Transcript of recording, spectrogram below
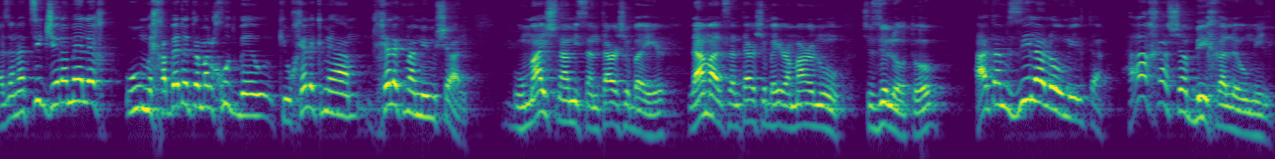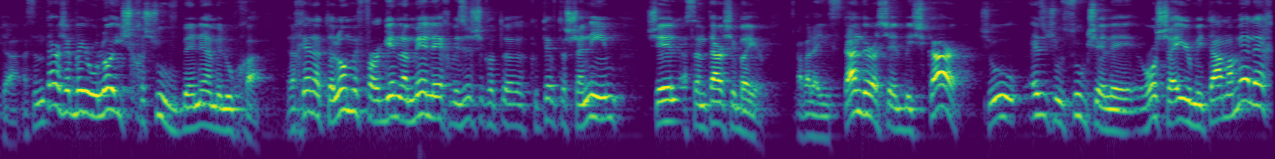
אז הנציג של המלך הוא מכבד את המלכות ב- כי הוא חלק, מה, חלק מהממשל. ומה ישנה מסנטר שבעיר? למה על סנטר שבעיר אמרנו שזה לא טוב? התם זילא להו מילתא, הכא שביחא להו מילתא. הסנטר שבעיר הוא לא איש חשוב בעיני המלוכה, לכן אתה לא מפרגן למלך בזה שכותב את השנים של הסנטר שבעיר. אבל האיסטנדר של בשכר, שהוא איזשהו סוג של אה, ראש העיר מטעם המלך,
